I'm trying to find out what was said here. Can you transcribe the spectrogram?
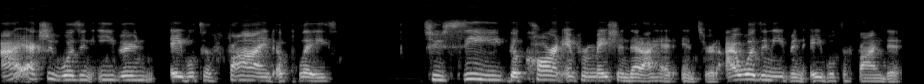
I actually wasn't even able to find a place to see the card information that I had entered. I wasn't even able to find it.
